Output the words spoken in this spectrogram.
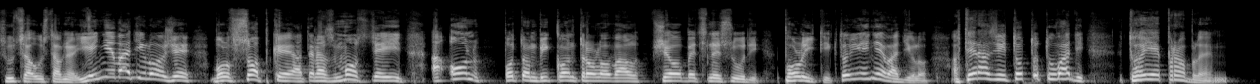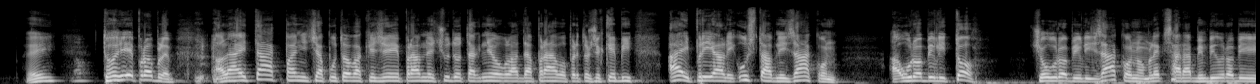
súdca ústavného. Jej nevadilo, že bol v Sopke a teraz v Moste ísť a on potom by kontroloval všeobecné súdy. Politik, to jej nevadilo. A teraz jej toto tu vadí. To je problém. Hej? No. To je problém. Ale aj tak, pani Čaputová, keďže je právne čudo, tak neovláda právo, pretože keby aj prijali ústavný zákon a urobili to, čo urobili zákonom, Lex Harabin by urobili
